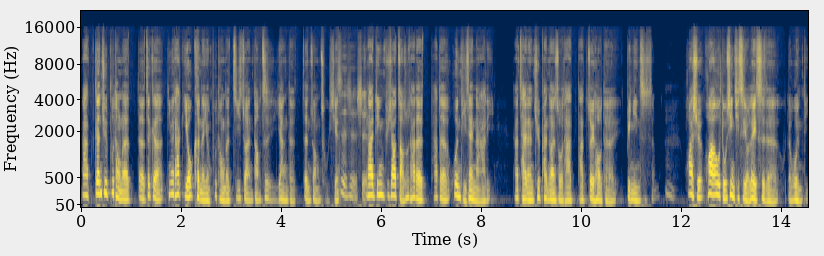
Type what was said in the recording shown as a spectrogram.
那根据不同的的这个，因为它有可能有不同的机转导致一样的症状出现，是是是，那一定必须要找出它的它的问题在哪里，那才能去判断说它它最后的病因是什么。嗯，化学化合物毒性其实有类似的的问题，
